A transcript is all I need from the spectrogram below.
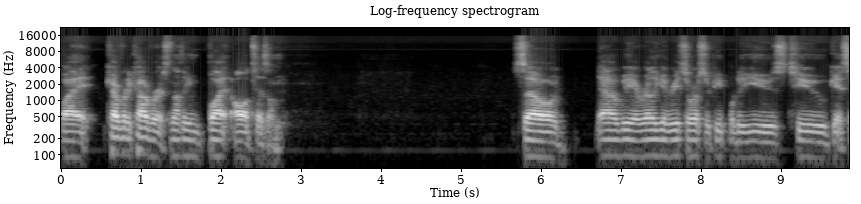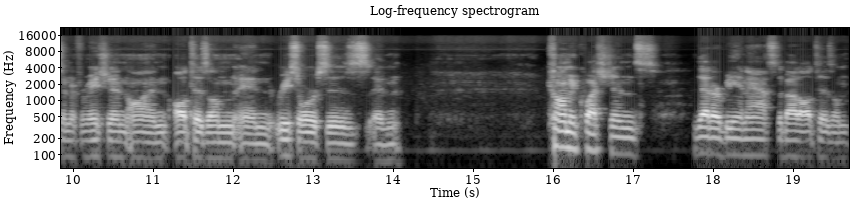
but cover to cover, it's nothing but autism. So that would be a really good resource for people to use to get some information on autism and resources and common questions that are being asked about autism.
